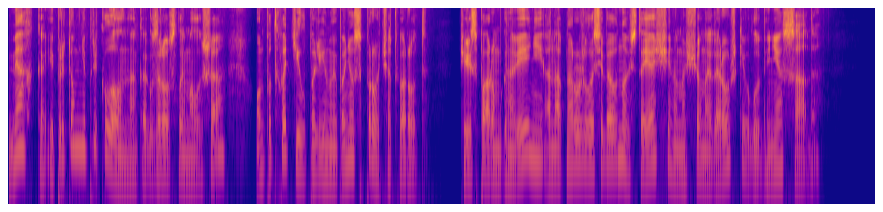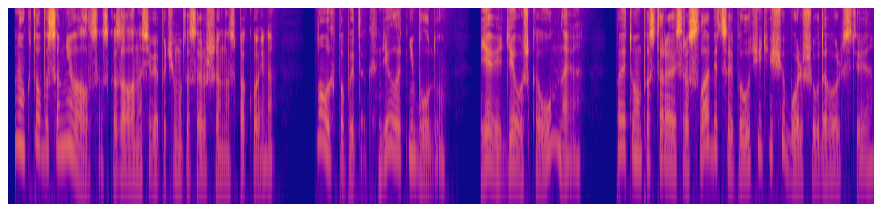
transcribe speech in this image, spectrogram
Мягко и притом непреклонно, как взрослый малыша, он подхватил Полину и понес прочь от ворот. Через пару мгновений она обнаружила себя вновь стоящей на мощенной дорожке в глубине сада. «Ну, кто бы сомневался», — сказала она себе почему-то совершенно спокойно. «Новых попыток делать не буду. Я ведь девушка умная, поэтому постараюсь расслабиться и получить еще больше удовольствия».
